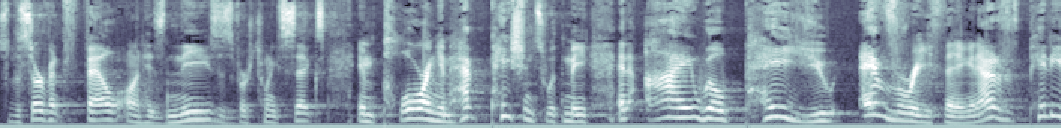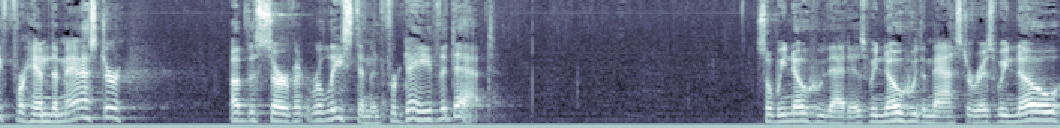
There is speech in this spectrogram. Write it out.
So the servant fell on his knees, is verse 26, imploring him, Have patience with me, and I will pay you everything. And out of pity for him, the master of the servant released him and forgave the debt. So we know who that is. We know who the master is. We know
